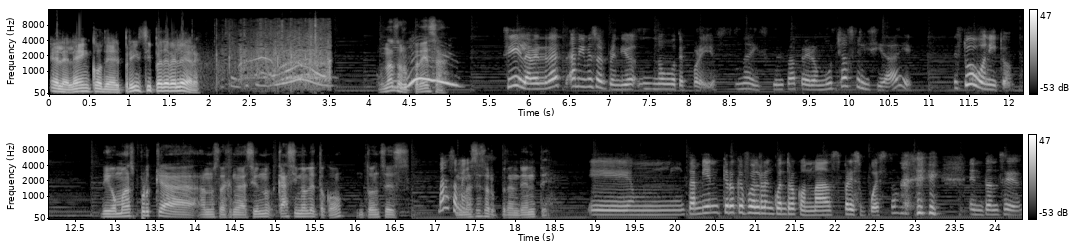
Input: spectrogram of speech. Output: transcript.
el elenco de El Príncipe de Bel Air, Una sorpresa. Sí, la verdad a mí me sorprendió, no voté por ellos. Una disculpa, pero muchas felicidades. Estuvo bonito, Digo, más porque a, a nuestra generación casi no le tocó. Entonces, más o se me menos. hace sorprendente. Eh, mm, también creo que fue el reencuentro con más presupuesto. Entonces,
